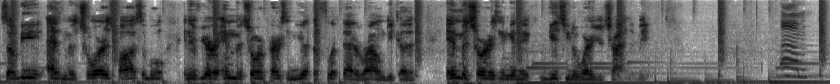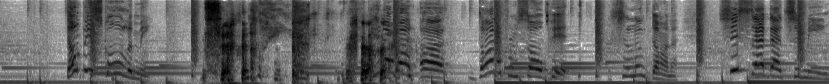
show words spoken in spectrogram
So be as mature as possible and if you're an immature person you have to flip that around because immature isn't going to get you to where you're trying to be. Um don't be schooling me. You know what uh donna from soul pit salute donna. She said that to me,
